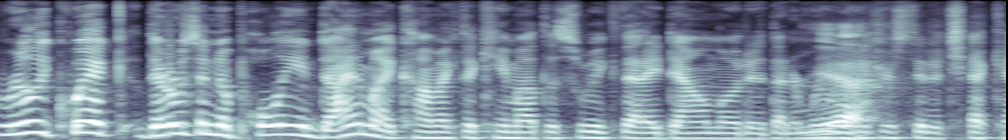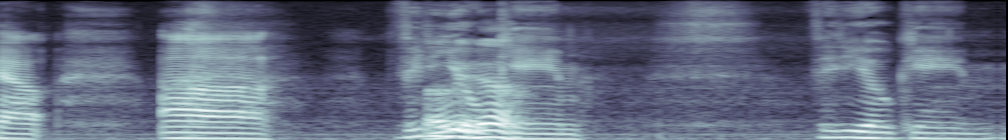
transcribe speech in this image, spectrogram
really quick! There was a Napoleon Dynamite comic that came out this week that I downloaded that I'm really yeah. interested to check out. Uh, video oh, game. Video game.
